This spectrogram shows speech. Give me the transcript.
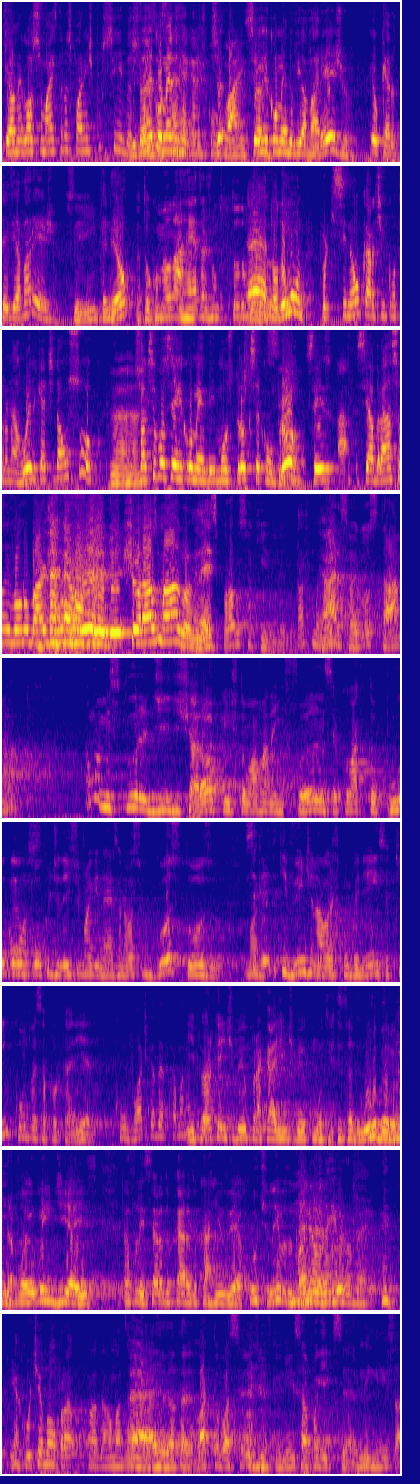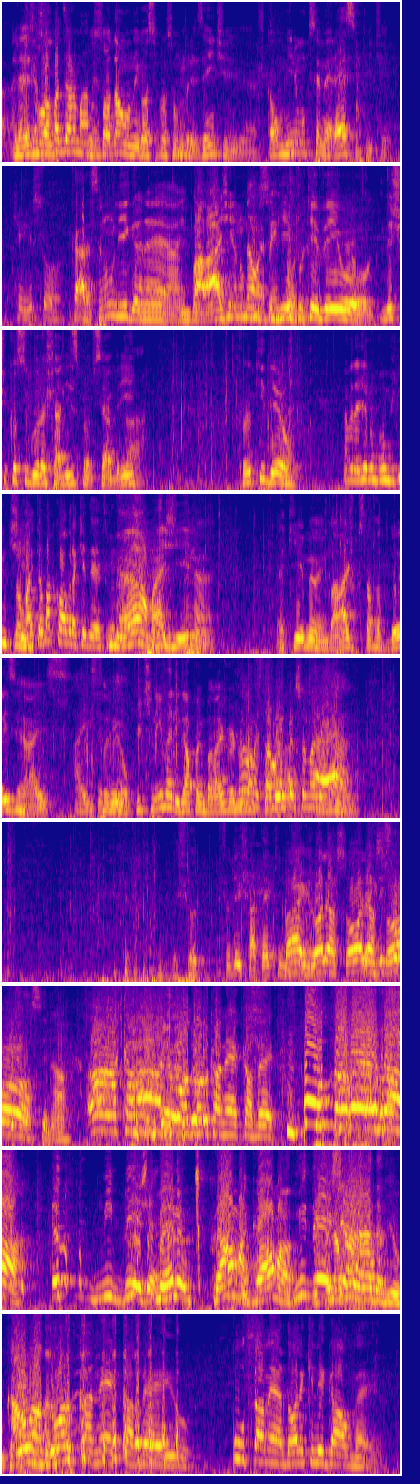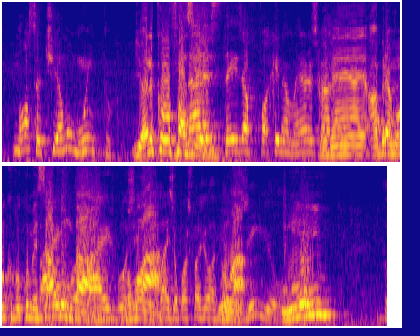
que é o negócio mais transparente possível. Que Se eu, recomendo, regra de se eu- se eu né? recomendo via varejo, eu quero ter via varejo. Sim. Entendeu? Eu tô com o meu na reta junto com todo mundo. É, todo mundo. Porque senão o cara te encontrou na rua, ele quer te dar um soco. Só que se você recomenda e mostrou que você comprou, vocês ah, se abraçam e vão no bar junto e chorar as mágoas, velho. Aliás, prova isso aqui, velho. Tá fumando? Cara, você vai gostar, meu. É uma mistura de, de xarope que a gente tomava na infância, com lactopurga e um pouco de leite de magnésio. É um negócio gostoso. Você Mano. acredita que vende na loja de conveniência? Quem compra essa porcaria? Com vodka deve ficar E maravilhoso. pior que a gente veio pra cá, a gente veio com o motorista do Uber, Hum. o cara falou, eu vendia isso. Aí eu falei, você era do cara do carrinho do Yakult? Lembra do Mano, carrinho eu lembro, Yakult? velho. E a CUT é bom pra, pra dar uma desarmada. É, exatamente. Lactobacilo vivo, que ninguém sabe pra que que serve. Ninguém sabe. Aliás, que é vou, só pra desarmar vou mesmo. Hum. só dar um negócio pra você, um presente. Acho que é o mínimo que você merece, Pete. Que isso? Cara, você não liga, né? A embalagem eu não, Não, é consegui podre. porque veio. Deixa que eu seguro a chalice pra você abrir. Tá. Foi o que deu. Na verdade, eu não vou mentir. Não vai ter uma cobra aqui dentro, né? Não, imagina. É que, meu, a embalagem custava dois reais. Aí você falei, meu, o Pete nem vai ligar pra embalagem vai jogar Não, mas tá fora. bem personalizado. É. Deixa eu, deixa eu deixar até aqui. Vai, olha só, olha deixa só. Eu, deixa eu assinar. Ah, caralho, eu adoro caneca, velho. Puta merda! Eu, me beija. Mano, calma, calma. Me Tem deixa. namorada, viu? Calma. Eu adoro caneca, velho. Puta merda, olha que legal, velho. Nossa, eu te amo muito. E olha o que eu vou United fazer. States of fucking America. Você vai ganhar, abre a mão que eu vou começar Vai, a contar. vai, você- Vamos lá. Mas eu posso fazer um Vamos lá. aviãozinho? Um.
